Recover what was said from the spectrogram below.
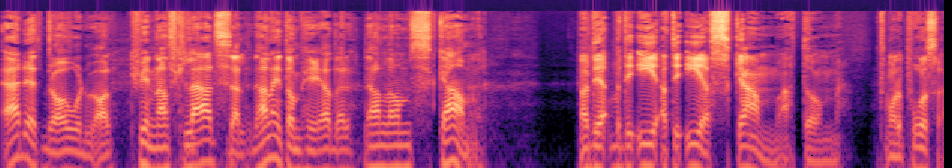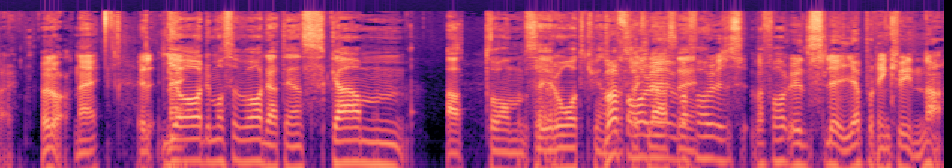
Är, det ett bra ordval? Kvinnans klädsel. Det handlar inte om heder, det handlar om skam. Ja, det, det är, att det är skam att de, att de håller på så här. Vadå? Nej? Eller, nej. Ja, det måste vara det att det är en skam att de säger åt kvinnor att Varför du, klä sig. varför, har du, varför har du en slöja på din kvinna?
